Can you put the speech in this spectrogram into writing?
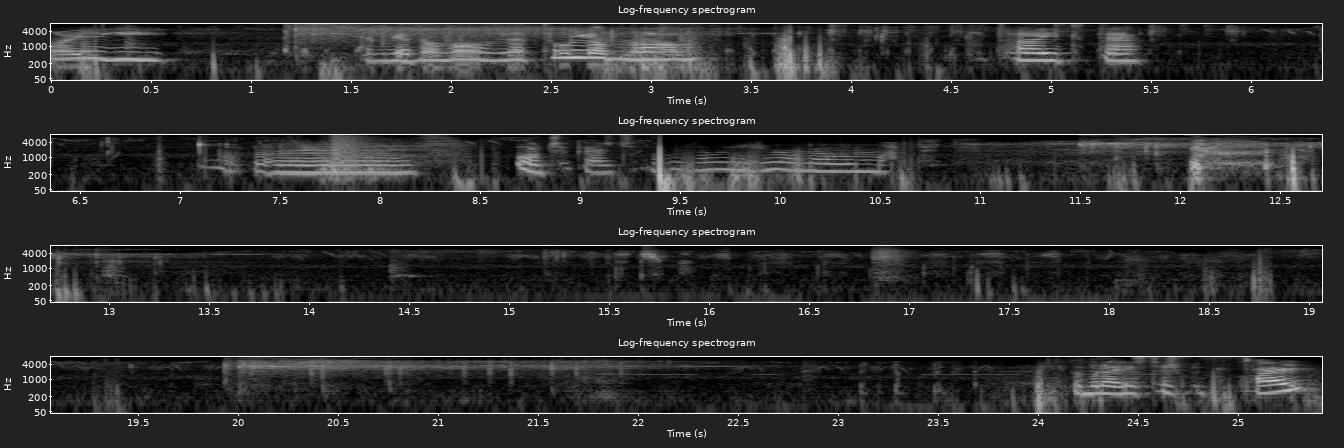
No i jak wiadomo, wlatują nam tutaj te. Yy, o, czekajcie, możemy iść na nową mapę. Dobra, jesteśmy tutaj.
